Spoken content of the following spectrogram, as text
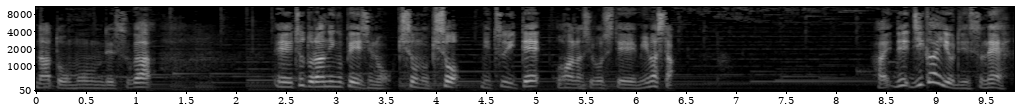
なと思うんですが、えーちょっとランディングページの基礎の基礎についてお話をしてみました。はい。で、次回よりですね、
